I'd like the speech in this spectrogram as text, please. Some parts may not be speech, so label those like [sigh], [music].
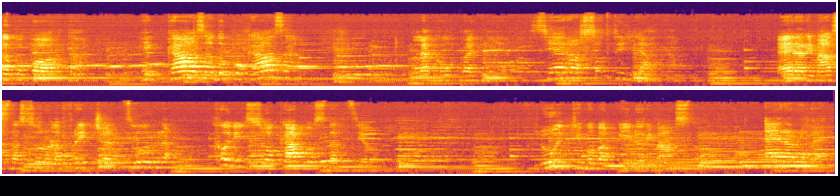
dopo porta e casa dopo casa, la compagnia si era assottigliata. Era rimasta solo la freccia azzurra con il suo capo stazione. L'ultimo bambino rimasto era Roberto.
